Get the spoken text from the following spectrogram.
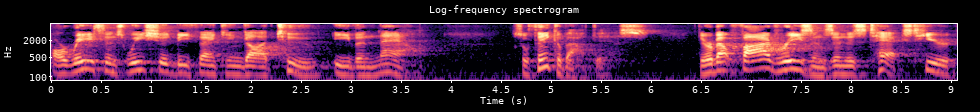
are reasons we should be thanking God too, even now. So think about this. There are about five reasons in this text here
